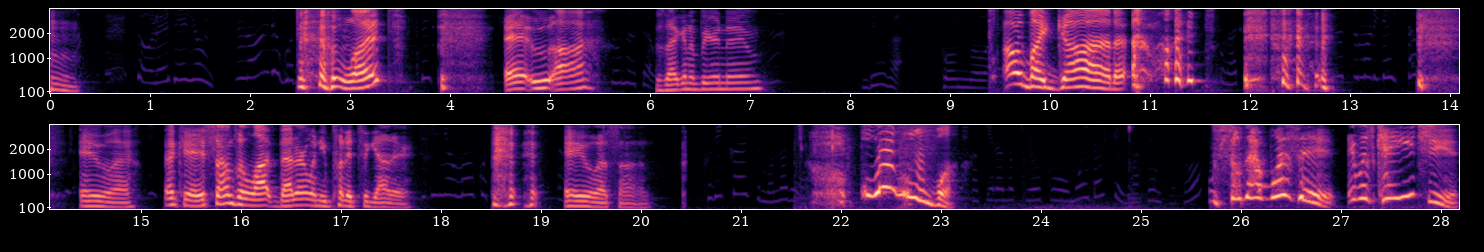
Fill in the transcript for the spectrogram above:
Hmm. what? Eh? Is that gonna be your name? Oh my god! what? anyway. Okay, it sounds a lot better when you put it together. Ewa-san. Ooh! So that was it! It was Keiichi!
